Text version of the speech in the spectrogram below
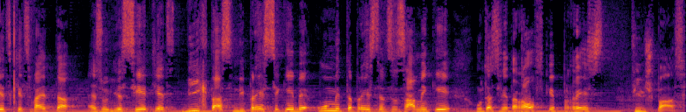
Jetzt geht es weiter. Also ihr seht jetzt, wie ich das in die Presse gebe und mit der Presse zusammengehe und das wird darauf gepresst. Viel Spaß.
